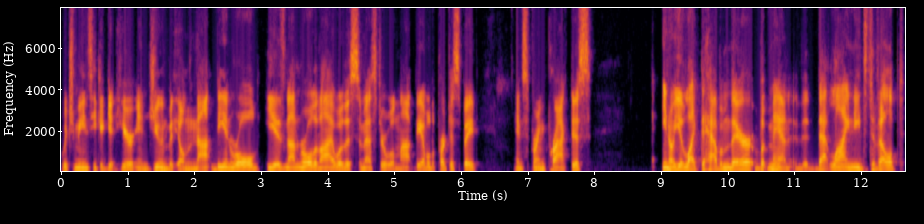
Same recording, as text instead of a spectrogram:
which means he could get here in June, but he'll not be enrolled. He is not enrolled at Iowa this semester, will not be able to participate in spring practice. You know, you'd like to have him there, but man, th- that line needs developed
